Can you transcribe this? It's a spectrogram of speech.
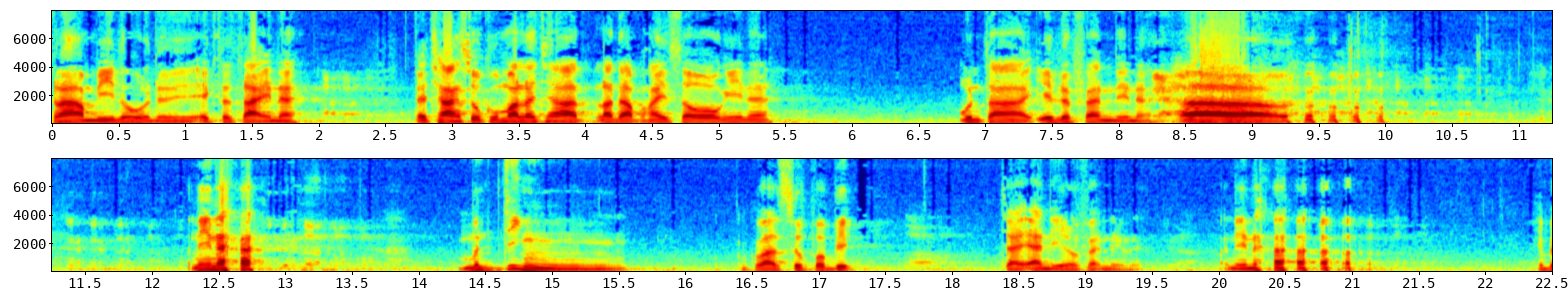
กล้ามมีโน่นในเอ็กซ์ไซส์นะ แต่ช้างสุขุมารชาติ ระดับไฮโซงี้นะ อุลตร้าเอฟเลฟนนี่นะอ้าวนี่นะ มันยิ่งกว่าซูเปอร์บิ๊กใจแอนเอฟเลฟนนี่เลยอันนี้นะ เห็นไหม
